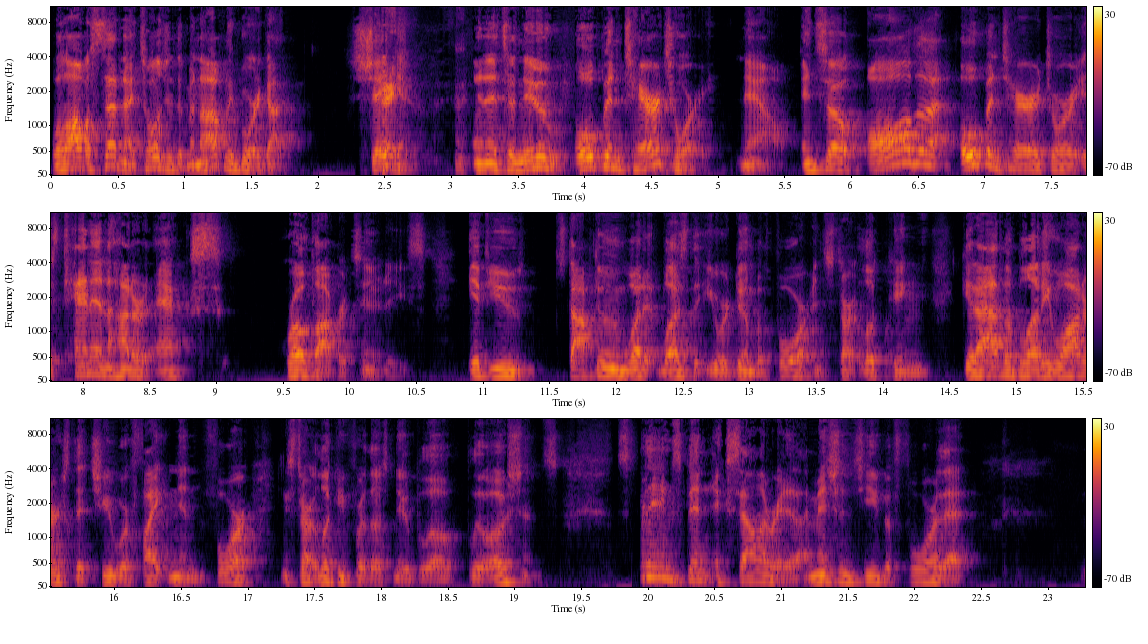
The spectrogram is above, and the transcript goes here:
Well, all of a sudden, I told you the monopoly board got shaken, and it's a new open territory now. And so all the open territory is 10 and 100x growth opportunities. If you stop doing what it was that you were doing before and start looking, get out of the bloody waters that you were fighting in before and start looking for those new blue, blue oceans. Everything's been accelerated. I mentioned to you before that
